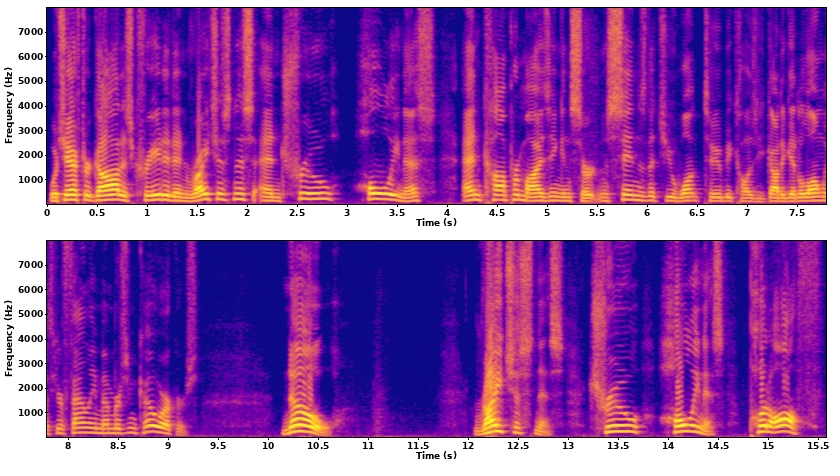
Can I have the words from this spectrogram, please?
which after God is created in righteousness and true holiness, and compromising in certain sins that you want to because you've got to get along with your family members and coworkers. No. Righteousness, true holiness, put off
